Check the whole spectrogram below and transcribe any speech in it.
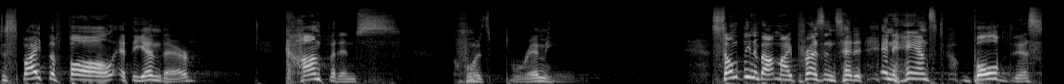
despite the fall at the end there, confidence was brimming. Something about my presence had enhanced boldness.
